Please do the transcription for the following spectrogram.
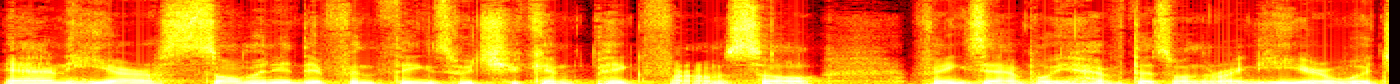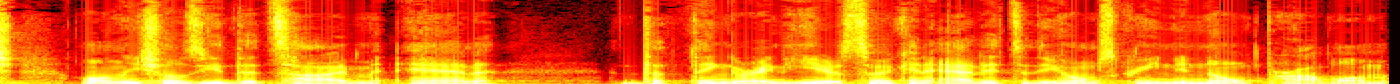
And here are so many different things which you can pick from. So so for example, you have this one right here, which only shows you the time and the thing right here so you can add it to the home screen no problem.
